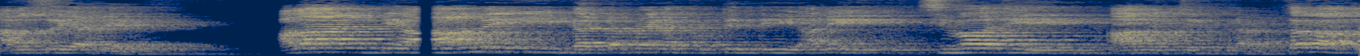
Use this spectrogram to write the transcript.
అనసూయాదేవి అలాంటి ఆమె ఈ గడ్డ పైన పుట్టింది అని శివాజీ ఆమె చెప్తున్నాడు తర్వాత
